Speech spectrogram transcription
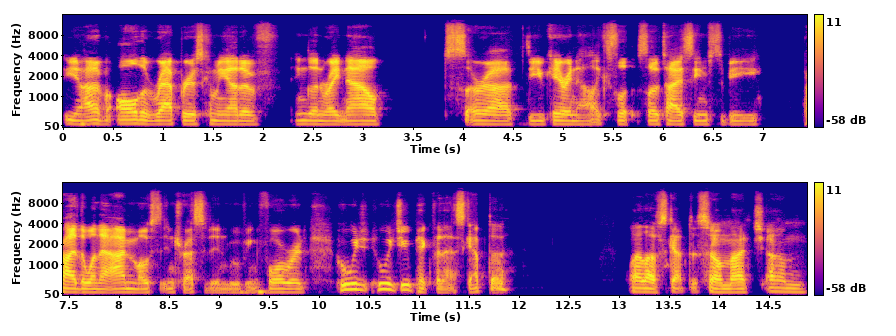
you know, out of all the rappers coming out of England right now, or uh, the UK right now, like Slowthai seems to be probably the one that I'm most interested in moving forward. Who would who would you pick for that? Skepta? Well, I love Skepta so much. Um,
